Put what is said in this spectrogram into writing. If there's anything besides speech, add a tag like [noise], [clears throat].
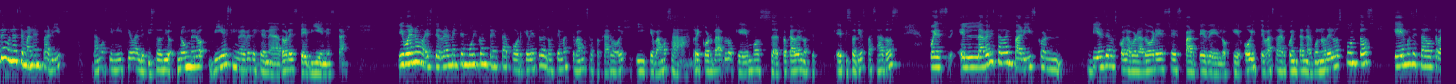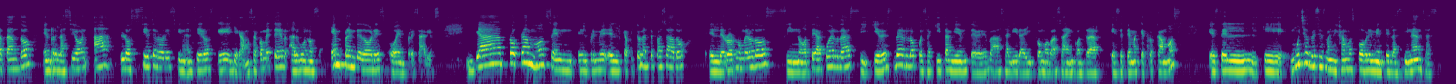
Después de una semana en París, damos inicio al episodio número 19 de Generadores de Bienestar. Y bueno, este, realmente muy contenta porque dentro de los temas que vamos a tocar hoy y que vamos a recordar lo que hemos uh, tocado en los ep episodios pasados, pues el haber estado en París con 10 de los colaboradores es parte de lo que hoy te vas a dar cuenta en alguno de los puntos que hemos estado tratando en relación a los siete errores financieros que llegamos a cometer algunos emprendedores o empresarios. Ya tocamos en el, primer, el capítulo antepasado el error número dos. Si no te acuerdas, si quieres verlo, pues aquí también te va a salir ahí cómo vas a encontrar ese tema que tocamos, que es el que muchas veces manejamos pobremente las finanzas.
